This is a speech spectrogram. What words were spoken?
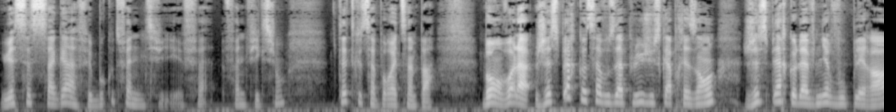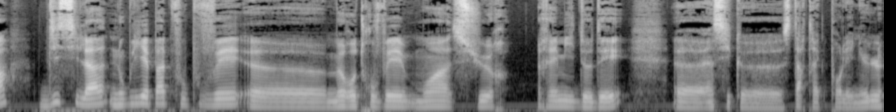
USS Saga a fait beaucoup de fan fanfiction. Peut-être que ça pourrait être sympa. Bon, voilà, j'espère que ça vous a plu jusqu'à présent. J'espère que l'avenir vous plaira. D'ici là, n'oubliez pas que vous pouvez euh, me retrouver moi sur Rémi 2D, euh, ainsi que Star Trek pour les nuls.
